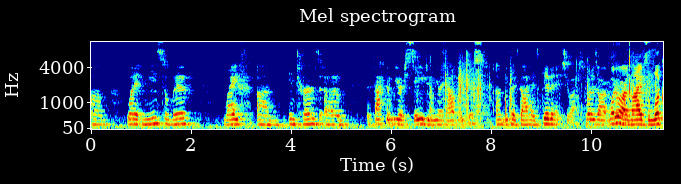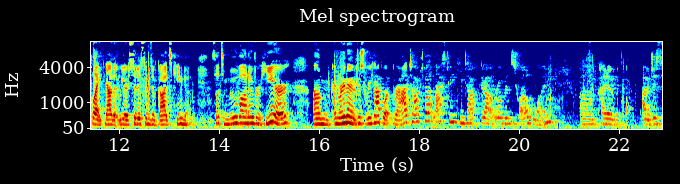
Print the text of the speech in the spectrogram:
um, what it means to live life um, in terms of the fact that we are saved and we are now righteous um, because God has given it to us. What is our what do our lives look like now that we are citizens of God's kingdom? So let's move on over here. Um, and we're gonna just recap what Brad talked about last week. He talked about Romans 12, 1. Um, kind of uh, just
